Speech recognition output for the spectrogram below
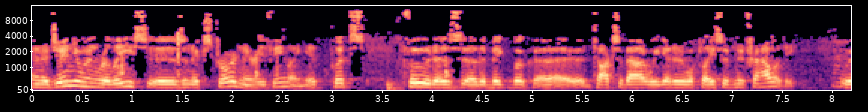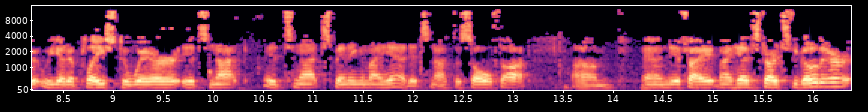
And a genuine release is an extraordinary feeling. It puts food, as uh, the big book uh, talks about, we get into a place of neutrality. We, we, get a place to where it's not, it's not spinning in my head. It's not the sole thought. Um, and if I, my head starts to go there,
